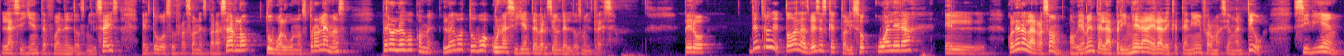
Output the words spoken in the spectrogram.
la siguiente fue en el 2006, él tuvo sus razones para hacerlo, tuvo algunos problemas, pero luego, luego tuvo una siguiente versión del 2013. Pero dentro de todas las veces que actualizó, ¿cuál era el, ¿Cuál era la razón? Obviamente la primera era de que tenía información antigua. Si bien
